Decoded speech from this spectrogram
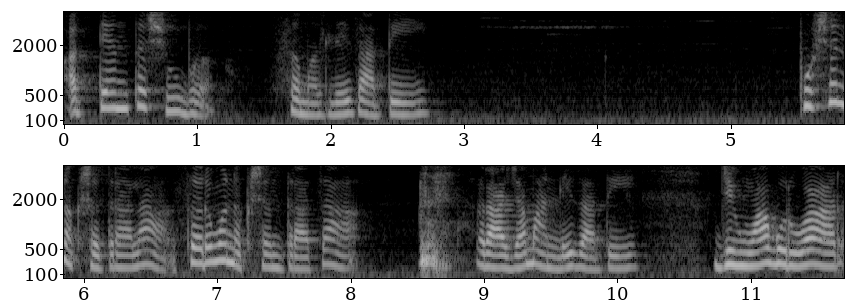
अत्यंत शुभ समजले जाते. पुष्य नक्षत्राला सर्व नक्षत्राचा राजा मानले जाते. जेव्हा गुरुवार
